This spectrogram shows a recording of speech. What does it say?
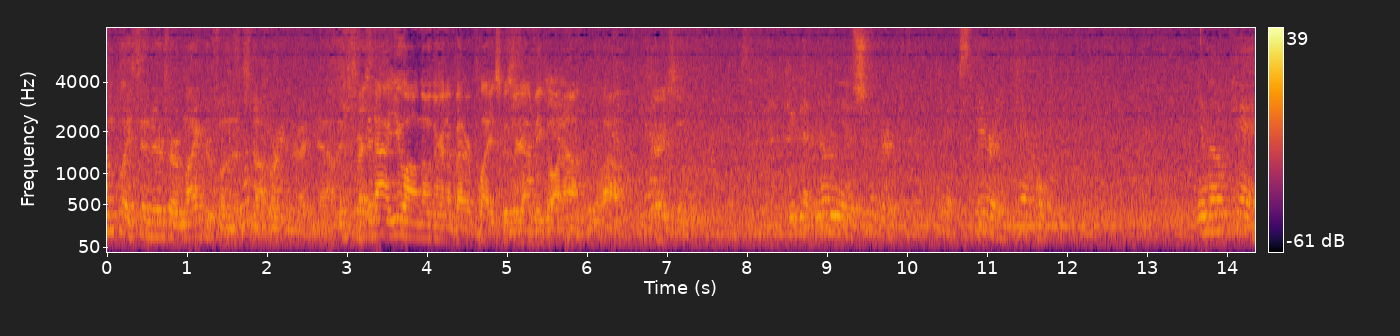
Someplace in there's our microphone that's not working right now. It's- So now you all know they're in a better place, because they're gonna be going out to the wow, very soon. We got Noni and Sugar, Spear and Pickle. MLK.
